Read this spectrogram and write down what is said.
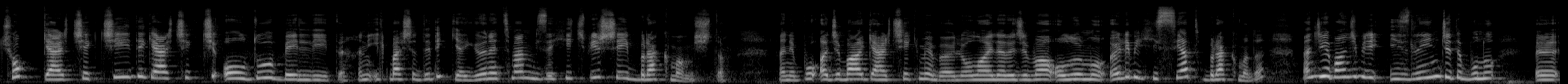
çok gerçekçiydi. Gerçekçi olduğu belliydi. Hani ilk başta dedik ya yönetmen bize hiçbir şey bırakmamıştı. Hani bu acaba gerçek mi? Böyle olaylar acaba olur mu? Öyle bir hissiyat bırakmadı. Bence yabancı biri izleyince de bunu e,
